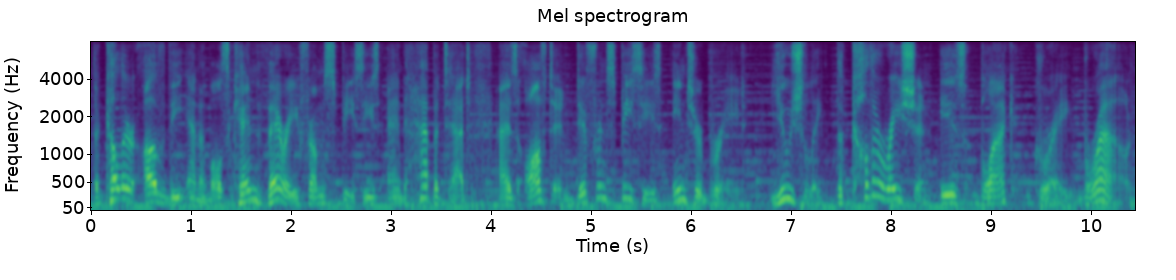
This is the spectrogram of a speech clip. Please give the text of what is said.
The color of the animals can vary from species and habitat as often different species interbreed. Usually, the coloration is black, gray, brown,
